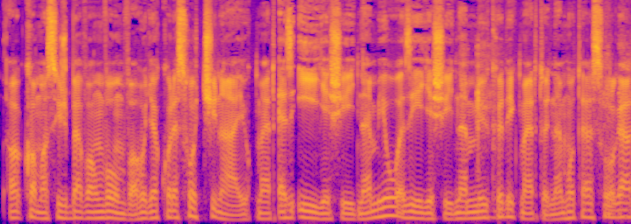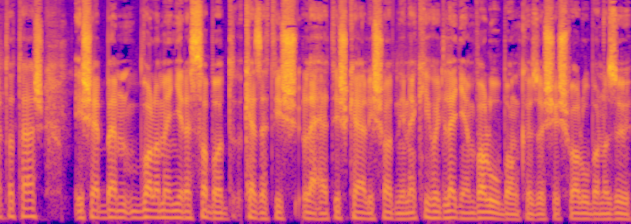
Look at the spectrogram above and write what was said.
a kamasz is be van vonva, hogy akkor ezt hogy csináljuk, mert ez így és így nem jó, ez így és így nem működik, mert hogy nem hotelszolgáltatás, és ebben valamennyire szabad kezet is lehet és kell is adni neki, hogy legyen valóban közös és valóban az ő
